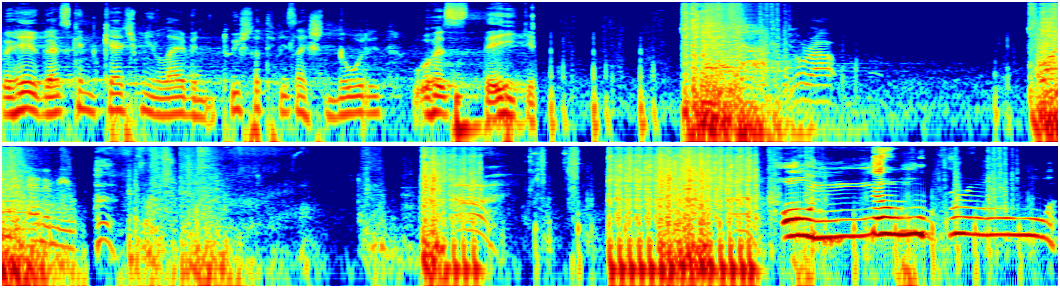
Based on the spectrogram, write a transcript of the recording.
But hey, you guys can catch me live in twitch.tv slash noted was taken. You're out. One enemy. Oh no, bro!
